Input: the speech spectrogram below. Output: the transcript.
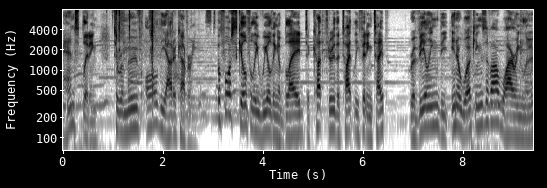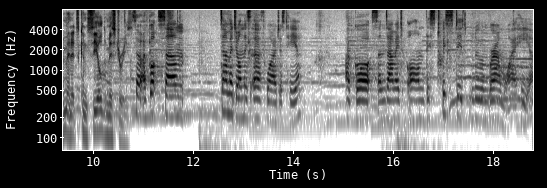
and splitting to remove all the outer covering before skillfully wielding a blade to cut through the tightly fitting tape, revealing the inner workings of our wiring loom and its concealed mysteries. So I've got some damage on this earth wire just here. I've got some damage on this twisted blue and brown wire here,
